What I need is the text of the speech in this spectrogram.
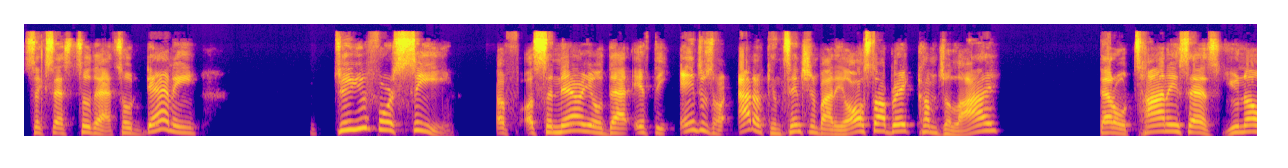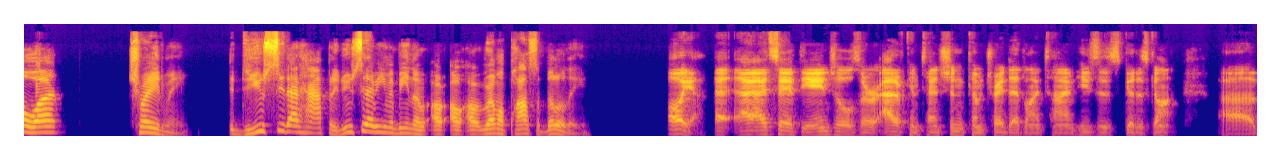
success to that. So, Danny, do you foresee a, a scenario that if the Angels are out of contention by the All Star break come July, that Ohtani says, you know what, trade me. Do you see that happening? Do you see that even being a, a, a realm of possibility? Oh yeah, I, would say if the Angels are out of contention come trade deadline time, he's as good as gone. Uh,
